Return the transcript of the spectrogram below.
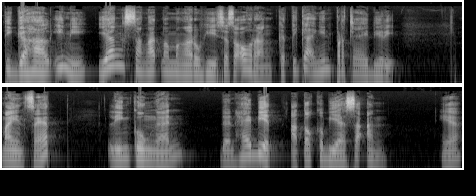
tiga hal ini yang sangat memengaruhi seseorang ketika ingin percaya diri. Mindset, lingkungan, dan habit atau kebiasaan. Ya.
